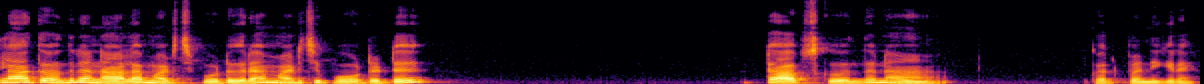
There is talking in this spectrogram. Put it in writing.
கிளாத்தை வந்து நான் நாளாக மடித்து போட்டுக்கிறேன். மடித்து போட்டுட்டு டாப்ஸ்க்கு வந்து நான் கட் பண்ணிக்கிறேன்.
